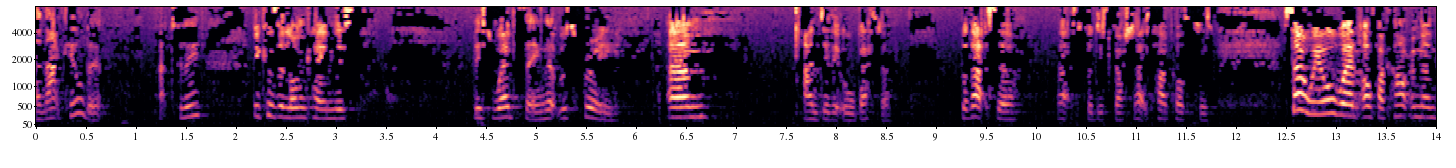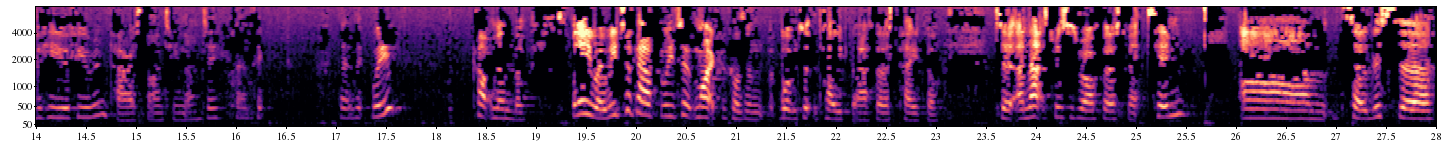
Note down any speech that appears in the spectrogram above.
And that killed it, actually, because along came this, this web thing that was free um, and did it all better. But that's, a, that's for discussion, that's hypothesis. So we all went off. I can't remember who, if you were in Paris 1990. Don't think, don't think, were you? Can't remember. But anyway, we took our we took microcosm. Well, we took the paper, our first paper, and that's this is where I first met Tim. Um, so this uh,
